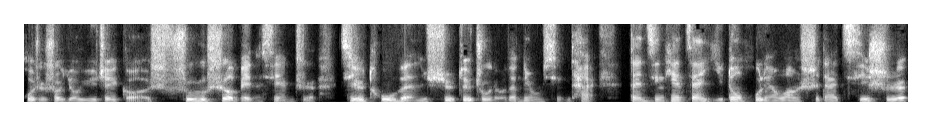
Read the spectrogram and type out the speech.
或者说，由于这个输入设备的限制，其实图文是最主流的内容形态。但今天在移动互联网时代，其实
